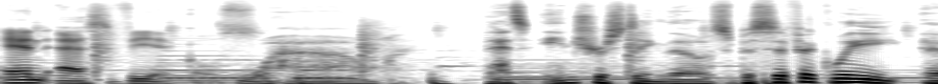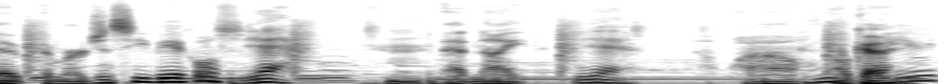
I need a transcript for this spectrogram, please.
and S vehicles. Wow. That's interesting, though. Specifically, uh, emergency vehicles Yeah, hmm, at night. yeah. Wow. Okay.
